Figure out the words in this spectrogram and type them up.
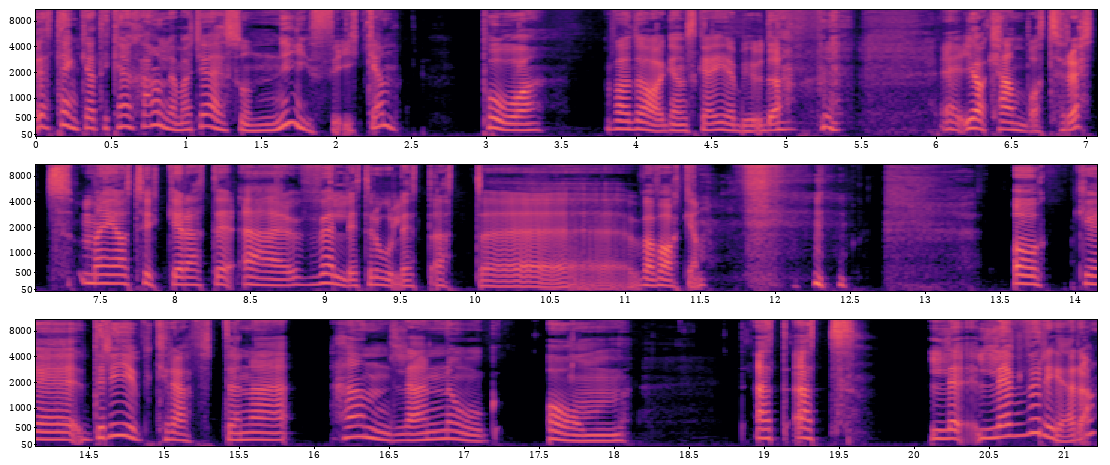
jag, tänker att det kanske handlar om att jag är så nyfiken på vad dagen ska erbjuda. Eh, Jag kan vara trött, men jag tycker att det är väldigt roligt att eh, vara vaken. och eh, drivkrafterna handlar nog om att, att le leverera,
